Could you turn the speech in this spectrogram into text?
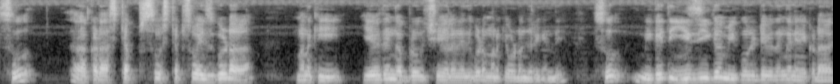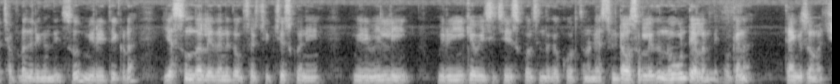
సో అక్కడ స్టెప్స్ స్టెప్స్ వైజ్ కూడా మనకి ఏ విధంగా బ్రౌజ్ చేయాలనేది కూడా మనకి ఇవ్వడం జరిగింది. సో మీకైతే ఈజీగా మీకు ఉండే విధంగా నేను ఇక్కడ చెప్పడం జరిగింది. సో మీరైతే ఇక్కడ ఎస్ ఉందా లేదనేది ఒకసారి చెక్ చేసుకొని మీరు వెళ్ళి మీరు ఈకేవైసీ చేసుకోవాల్సిందిగా కోరుతున్నాను. ఎస్ ఉంటే అవసరం లేదు నువ్వు ఉంటే వెళ్ళండి. ఓకేనా? థ్యాంక్ యూ సో మచ్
